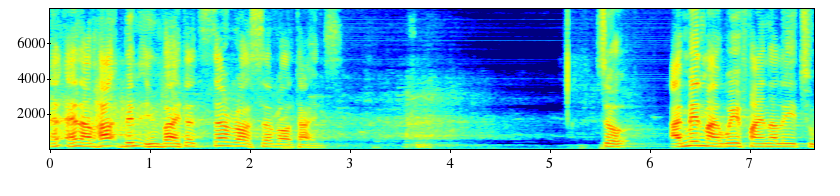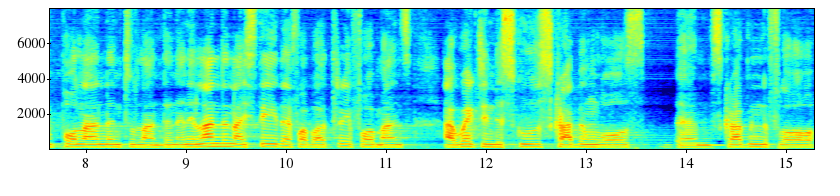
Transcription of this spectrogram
And, and I've been invited several, several times. So I made my way finally to Poland and to London. And in London, I stayed there for about three, four months. I worked in the school, scrubbing walls, um, scrubbing the floor,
